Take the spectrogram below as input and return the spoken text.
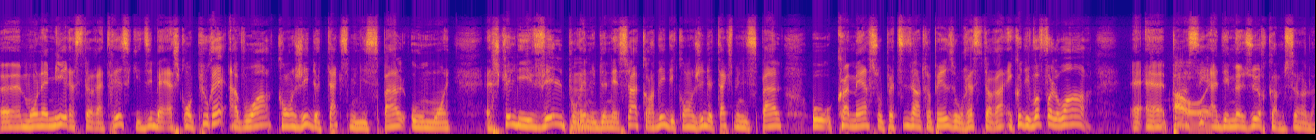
euh, mon amie restauratrice qui dit, ben, est-ce qu'on pourrait avoir congé de taxes municipales au moins? Est-ce que les villes pourraient hmm. nous donner ça, accorder des congés de taxes municipales aux commerces, aux petites entreprises, aux restaurants? Écoute, il va falloir euh, euh, penser ah, à des mesures comme ça, là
